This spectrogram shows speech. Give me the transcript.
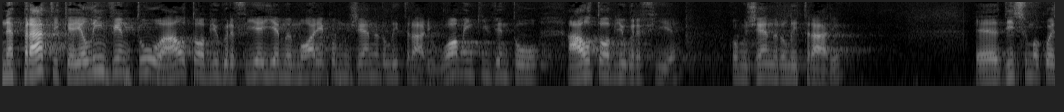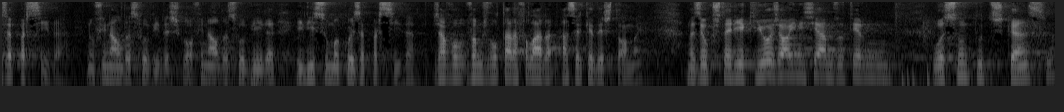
na prática, ele inventou a autobiografia e a memória como género literário. O homem que inventou a autobiografia como género literário eh, disse uma coisa parecida no final da sua vida. Chegou ao final da sua vida e disse uma coisa parecida. Já vamos voltar a falar acerca deste homem. Mas eu gostaria que hoje, ao iniciarmos o termo, o assunto do descanso,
